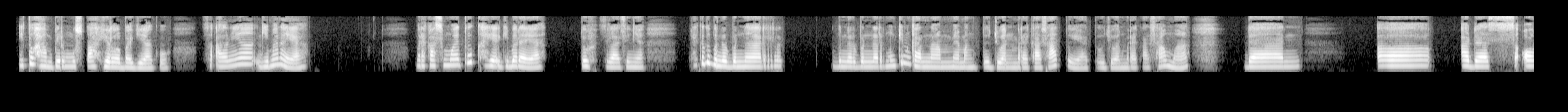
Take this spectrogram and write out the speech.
itu hampir mustahil bagi aku. Soalnya gimana ya? Mereka semua itu kayak gimana ya? Tuh jelasinnya. Mereka tuh bener-bener benar-benar mungkin karena memang tujuan mereka satu ya tujuan mereka sama. Dan uh, ada seor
